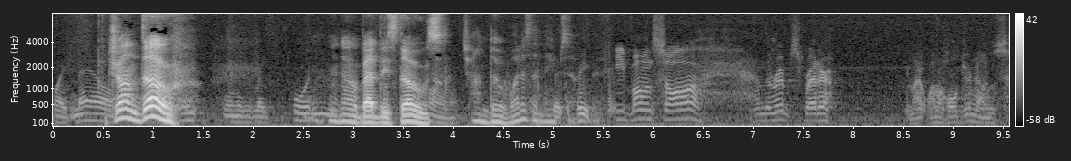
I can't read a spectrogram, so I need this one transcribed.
white male, John Doe! in his late 40s. I know about these does. John Doe, what is that name? sound? T-bone saw and the rib spreader. You might want to hold your nose.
